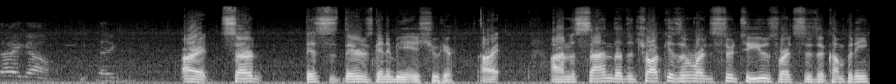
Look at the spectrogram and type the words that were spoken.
There you go. Alright, sir. This is there's gonna be an issue here. All right. I understand that the truck isn't registered to it's registered to the company.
